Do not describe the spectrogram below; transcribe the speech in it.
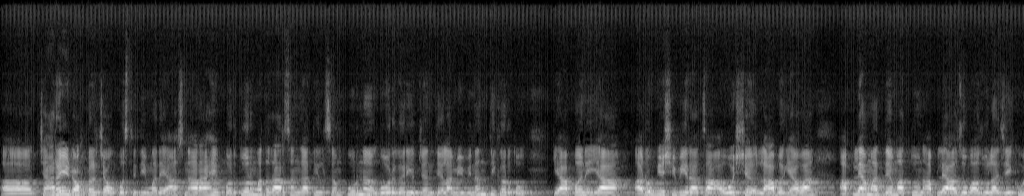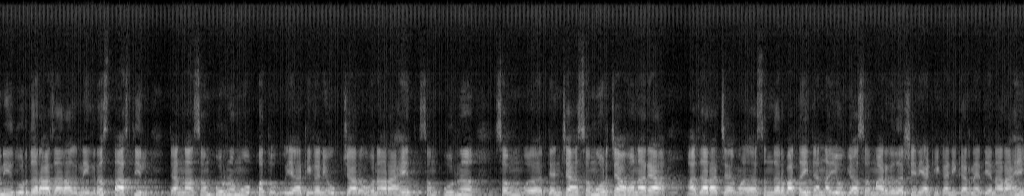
चारही डॉक्टरच्या उपस्थितीमध्ये असणार आहे. परतूर मतदारसंघातील संपूर्ण गोरगरीब जनतेला मी विनंती करतो की आपण या आरोग्य शिबिराचा अवश्य लाभ घ्यावा. आपल्या माध्यमातून आपल्या आजूबाजूला जे कोणी दुर्धर आजाराने ग्रस्त असतील त्यांना संपूर्ण मोफत या ठिकाणी उपचार होणार आहेत. संपूर्ण सम त्यांच्या समोरच्या होणाऱ्या आजाराच्या म- संदर्भातही त्यांना योग्य असं मार्गदर्शन या ठिकाणी करण्यात येणार आहे.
